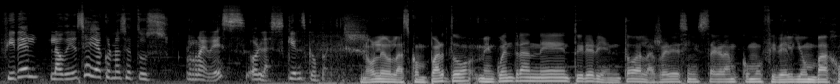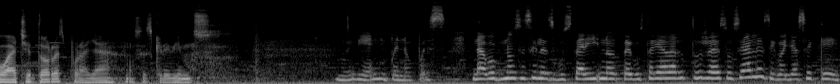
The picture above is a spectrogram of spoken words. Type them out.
Fidel, la audiencia ya conoce tus redes o las quieres compartir. No, Leo, las comparto. Me encuentran en Twitter y en todas las redes Instagram como Fidel-H Torres, por allá nos escribimos. Muy bien, y bueno, pues Nabuk, no sé si les gustaría, no te gustaría dar tus redes sociales, digo, ya sé que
